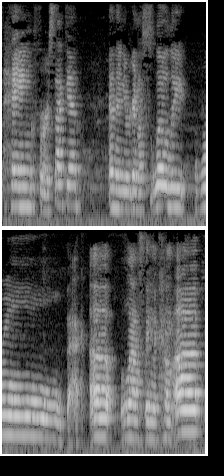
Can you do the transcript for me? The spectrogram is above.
Hang for a second, and then you're gonna slowly roll back up. Last thing to come up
